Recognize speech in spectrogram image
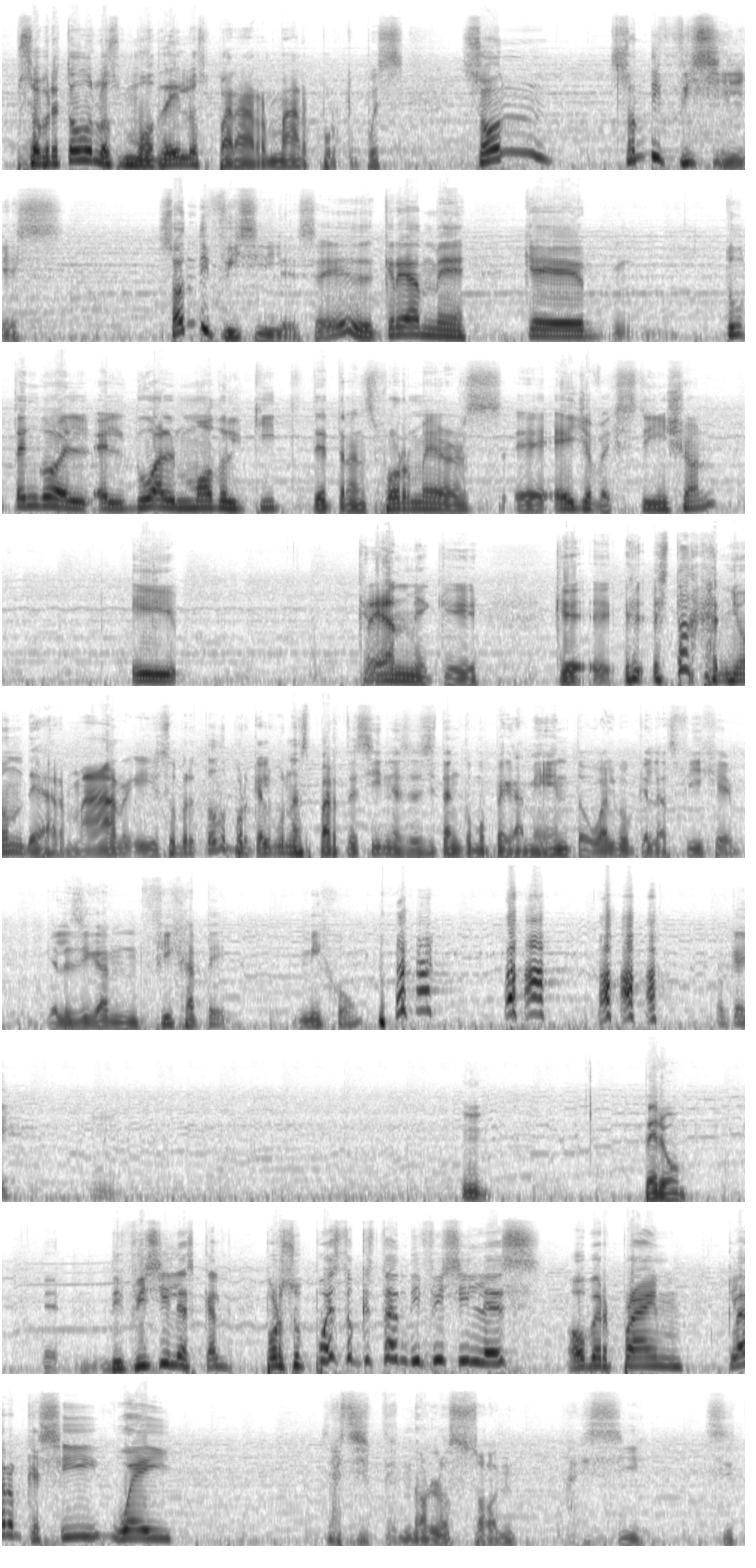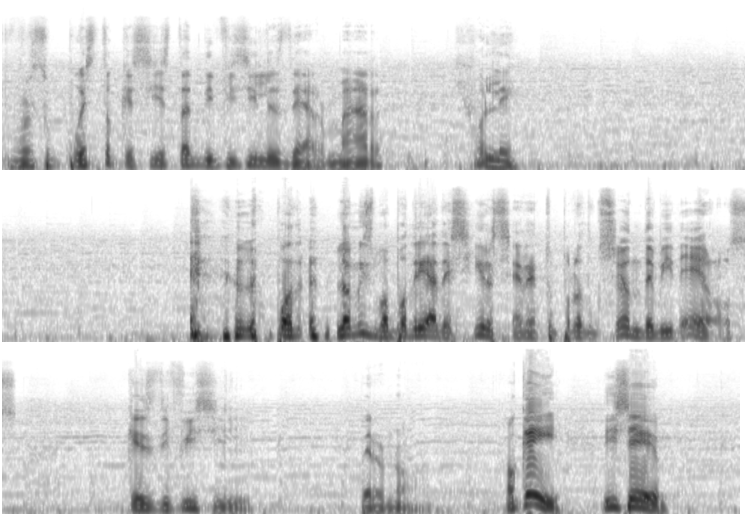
sobre todo los modelos para armar porque pues son son difíciles. Son difíciles, ¿eh? Créanme que tú tengo el, el Dual Model Kit de Transformers eh, Age of Extinction y créanme que, que eh, está cañón de armar y sobre todo porque algunas partes sí necesitan como pegamento o algo que las fije, que les digan, fíjate, mijo. ok. Mm. Mm. Pero, eh, difíciles, por supuesto que están difíciles, Overprime. Claro que sí, güey. Así que no lo son. Ay, sí. Sí, por supuesto que sí están difíciles de armar. Híjole. lo, mismo podría decirse de tu producción de videos. Que es difícil. Pero no. Ok, dice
